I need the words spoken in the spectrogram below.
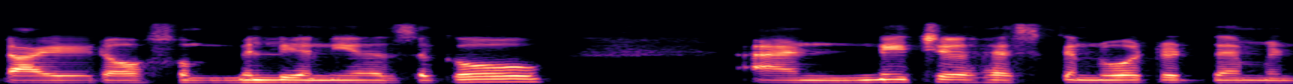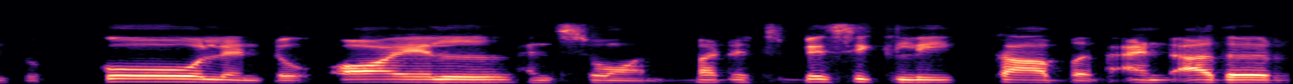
died off a million years ago, and nature has converted them into coal, into oil, and so on. But it's basically carbon and other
